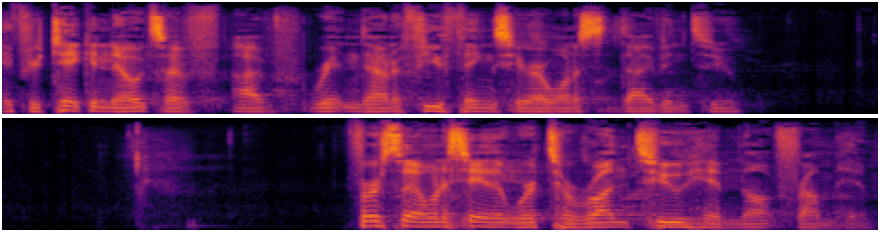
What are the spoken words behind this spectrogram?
If you're taking notes, I've, I've written down a few things here I want us to dive into. Firstly, I want to say that we're to run to Him, not from Him.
